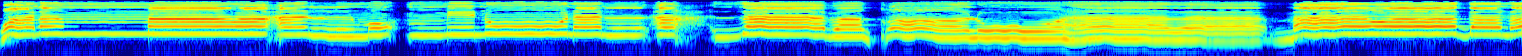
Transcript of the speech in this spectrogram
ولما رأى المؤمنون الأحزاب الأحزاب قالوا هذا ما وعدنا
